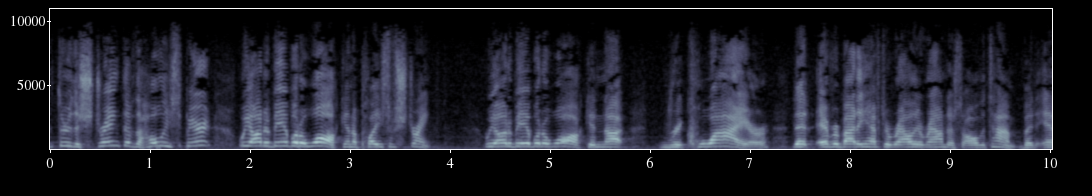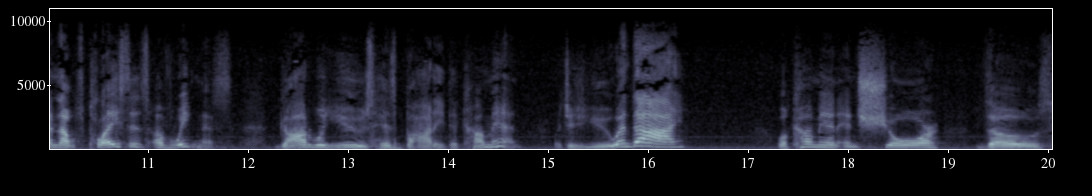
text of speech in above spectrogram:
through the strength of the Holy Spirit, we ought to be able to walk in a place of strength. We ought to be able to walk and not require that everybody have to rally around us all the time. But in those places of weakness, God will use his body to come in, which is you and I, will come in and shore those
